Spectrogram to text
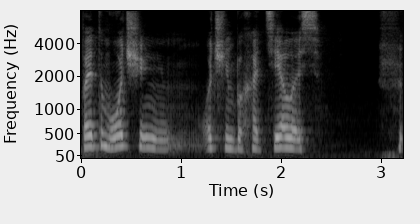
Поэтому очень, очень бы хотелось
